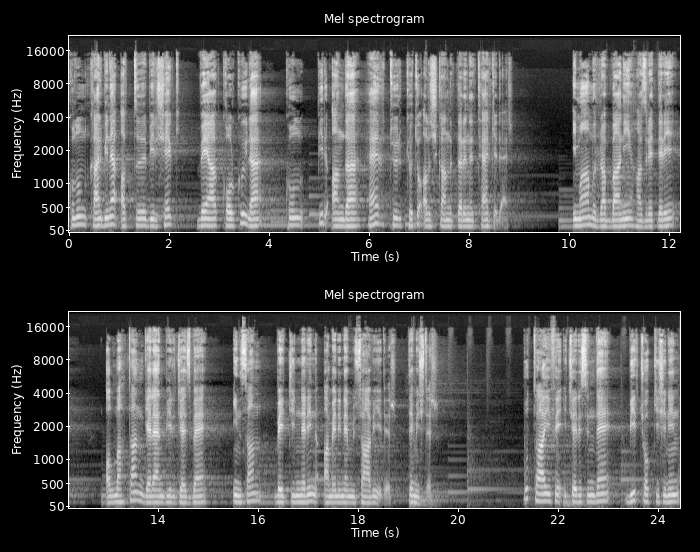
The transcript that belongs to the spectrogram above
kulun kalbine attığı bir şevk veya korkuyla kul bir anda her tür kötü alışkanlıklarını terk eder. İmam-ı Rabbani Hazretleri Allah'tan gelen bir cezbe insan ve cinlerin ameline müsavidir demiştir. Bu taife içerisinde birçok kişinin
